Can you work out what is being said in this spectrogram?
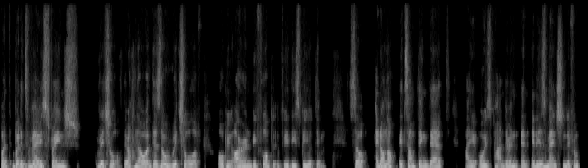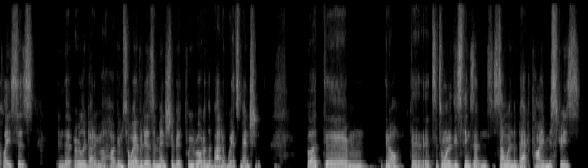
but but it's a very strange ritual. There are no there's no ritual of opening Aron before these piyutim. So I don't know. It's something that I always ponder, and, and it is mentioned different places in the early Barim Hagim. So wherever there's a mention of it, we wrote on the bottom where it's mentioned. But um, you know, it's it's one of these things that somewhere in the back time mysteries.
